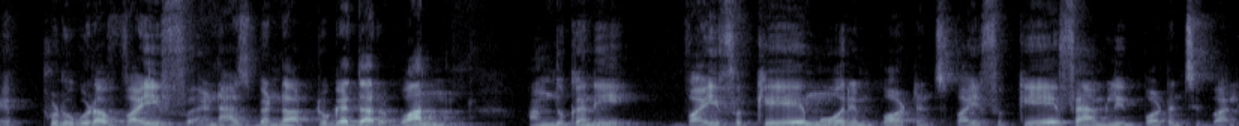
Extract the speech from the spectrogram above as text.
ఎప్పుడు కూడా wife and husband are together one. అందుకని వైఫ్కే మోర్ ఇంపార్టెన్స్ వైఫ్కే ఫ్యామిలీ ఇంపార్టెన్స్ ఇవ్వాలి.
